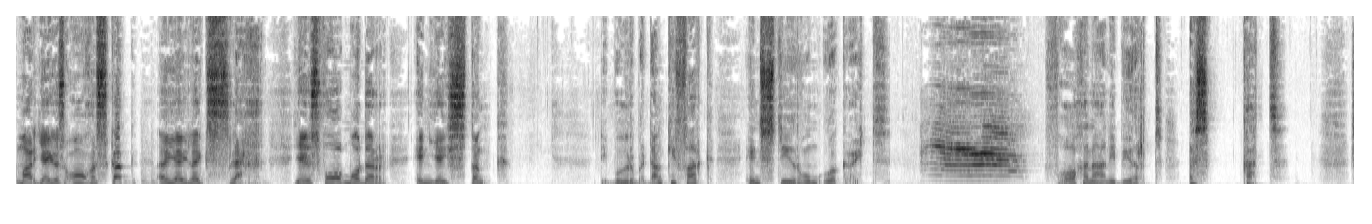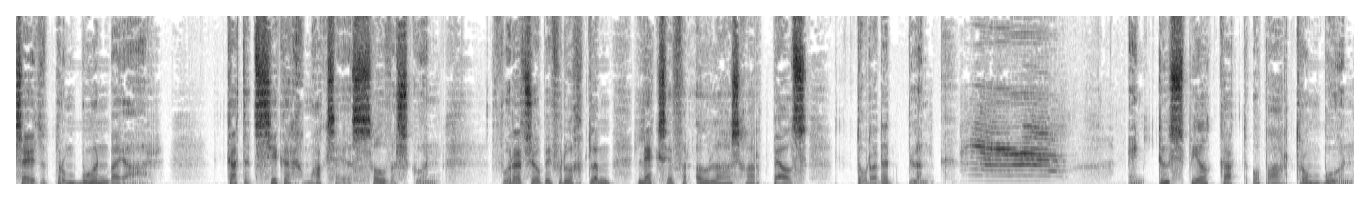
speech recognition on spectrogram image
maar jy is ongeskik en jy lyk sleg. Jy is vol modder en jy stink." Die boer bedank die vark en stuur hom ook uit. Volgende aan die beurt is kat. Sy het 'n tromboon by haar. Kat het seker gemaak sy is silwerskoon. Voordat sy op die verhoog klim, lek sy vir oulaas haar pels totdat dit blink. En toe speel kat op haar tromboon.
